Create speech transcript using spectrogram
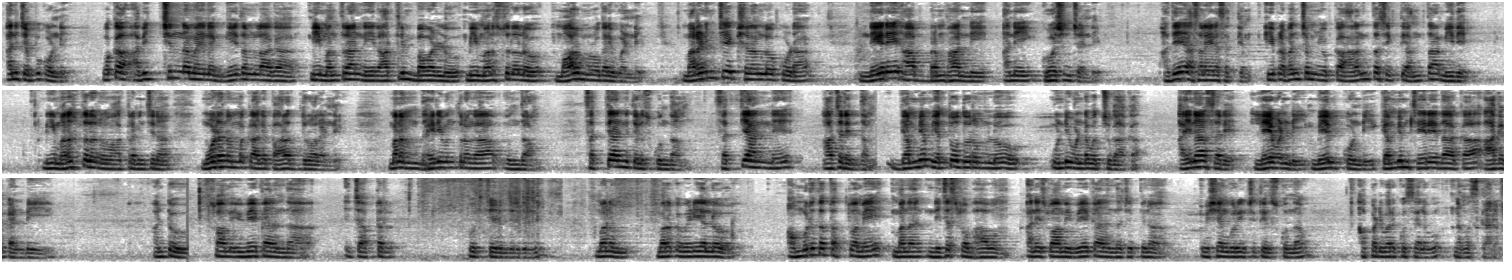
అని చెప్పుకోండి. ఒక అవిచ్ఛిన్నమైన గీతంలాగా మీ మంత్రాన్ని రాత్రింబవళ్ళు మీ మనస్సులలో మారుమ్రోగనివ్వండి. మరణించే క్షణంలో కూడా నేనే ఆ బ్రహ్మాన్ని అని ఘోషించండి. అదే అసలైన సత్యం. ఈ ప్రపంచం యొక్క అనంత శక్తి అంతా మీదే. మీ మనస్సులను ఆక్రమించిన మూఢనమ్మకాన్ని పారద్రోలండి. మనం ధైర్యవంతులంగా ఉందాం. సత్యాన్ని తెలుసుకుందాం. సత్యాన్నే ఆచరిద్దాం. గమ్యం ఎంతో దూరంలో ఉండి ఉండవచ్చుగాక. అయినా సరే లేవండి మేల్కోండి గమ్యం చేరేదాకా ఆగకండి. అంటూ స్వామి వివేకానంద ఈ చాప్టర్ పూర్తి చేయడం జరిగింది. మనం మరొక వీడియోలో అమృత తత్వమే మన నిజ స్వభావం అనే స్వామి వివేకానంద చెప్పిన విషయం గురించి తెలుసుకుందాం. అప్పటి వరకు సెలవు. నమస్కారం.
